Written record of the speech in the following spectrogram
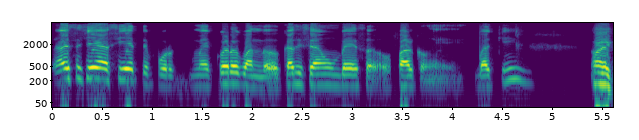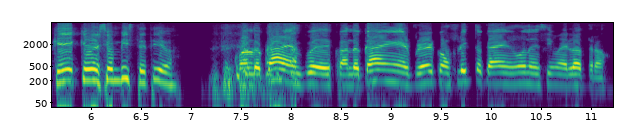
a veces llega a 7, porque me acuerdo cuando casi se dan un beso Falcon y Bucky. Oye, ¿qué, ¿qué versión viste, tío? Cuando caen, pues, cuando caen en el primer conflicto, caen uno encima del otro.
